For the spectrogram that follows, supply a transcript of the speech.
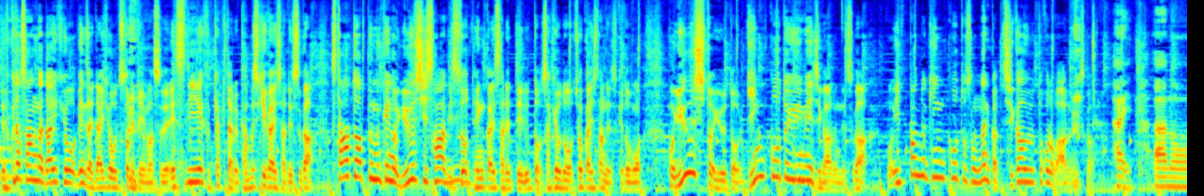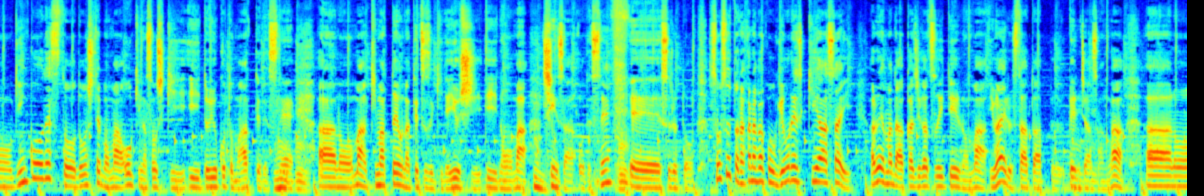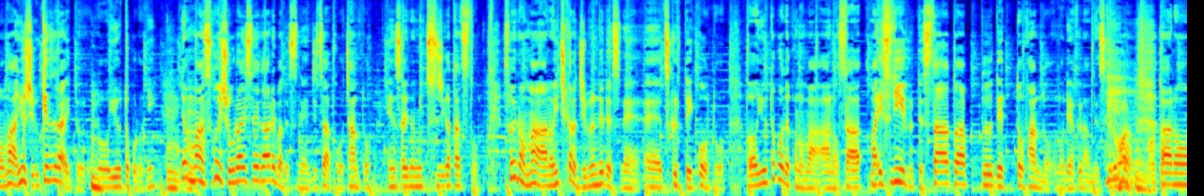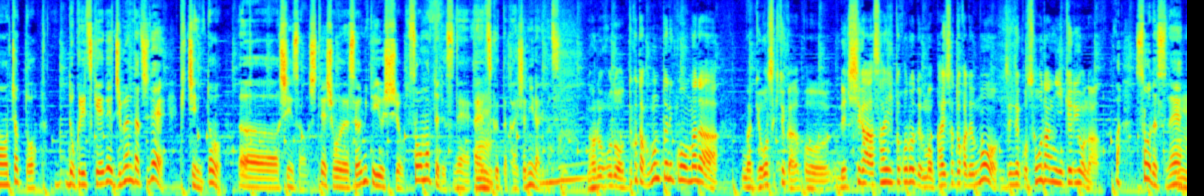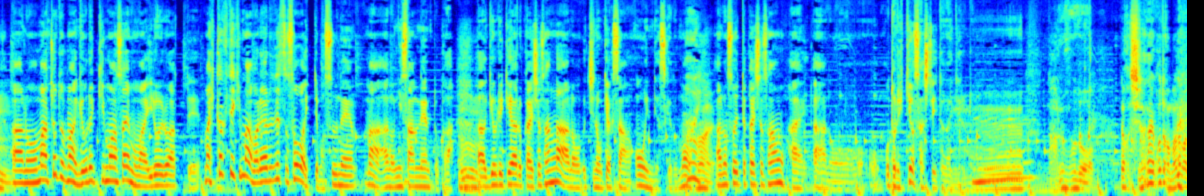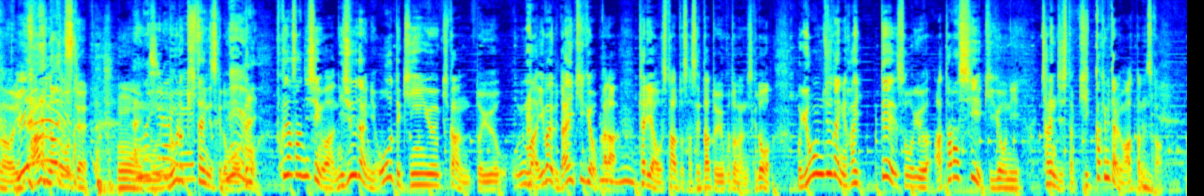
で福田さんが代表現在代表を務めています SDF キャピタル株式会社ですがスタートアップ向けの融資サービスを展開されていると先ほど紹介したんですけどもこう融資というと銀行というイメージがあるんですが一般の銀行とその何か違うところがあるんですか？はい、あの銀行ですとどうしてもまあ大きな組織ということもあってですね、うんうん。あのまあ、決まったような手続きで融資のまあうん。審査をですね、うん。えーすると。そうするとなかなかこう業歴が浅いあるいはまだ赤字が続いているの、まあ、いわゆるスタートアップベンチャーさんが、あのまあ、融資受けづらいというところに、うん。でもまあすごい将来性があればですね実はこうちゃんと返済の道筋が立つとそういうのをまああの一から自分でですね、えー作っていこうというところでこのまああのさ、まあ、SDF ってスタートアップデッドファンドの略なんですけども、はい。あのちょっと独立系で自分たちできちんと審査をして将来性を見て融資しようそう思ってですね、えーうん。作った会社になります。なるほど。ってことは本当にこうまだまあ業績というかこう歴史が浅いところでも会社とかでも全然こう相談に行けるような。まあ、そうですね、うん。あのまあ、ちょっとまあ業歴も浅いもまあいろいろあって、まあ、比較的まあ我々ですとそうは言っても数年、まあ、あの23年とか、うん。あ業歴ある会社さんがあのうちのお客さん多いんですけども、はい。はいあのそういった会社さんを、はい、あのお取引をさせていただいていると。なるほど。なんか知らないことがまだまだいっぱいあるなと思って、も うもう面白いいろいろ聞きたいんですけども、ねでも福田さん自身は20代に大手金融機関という、まあい。わゆる大企業からうんうんキャリアをスタートさせたということなんですけど、もう40代に入ってそういう新しい企業にチャレンジしたきっかけみたいなのはあったんですか？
